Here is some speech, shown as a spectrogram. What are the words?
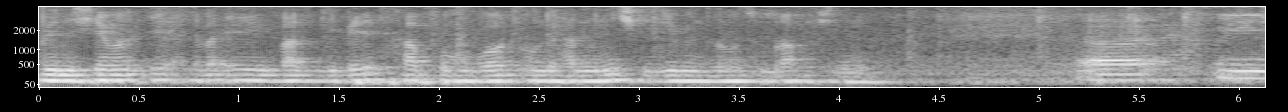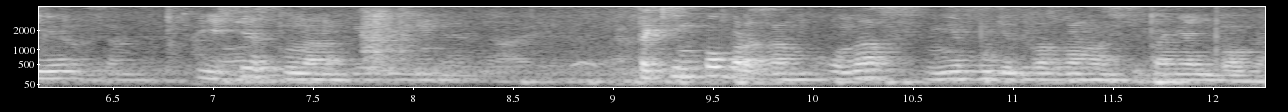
Wenn ich jemand, irgendwas gebetet habe vom Gott und er hat mir nicht gegeben, dann zum brauche ich. Э, И, естественно, таким образом у нас не будет возможности понять Бога.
